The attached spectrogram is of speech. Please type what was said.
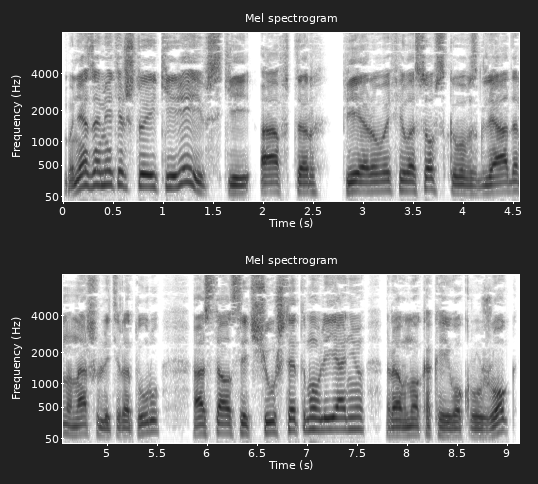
Мне заметят, что и Киреевский, автор первого философского взгляда на нашу литературу, остался чужд этому влиянию, равно как и его кружок,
